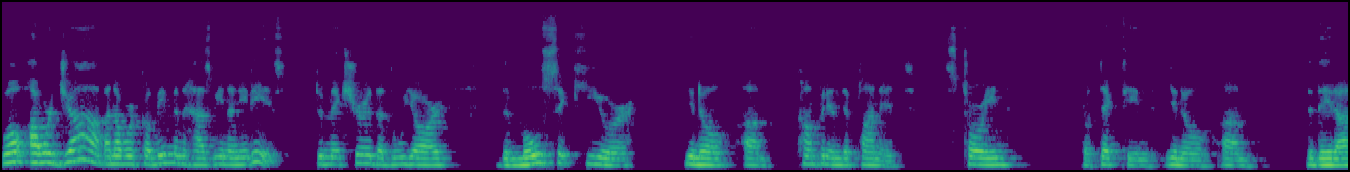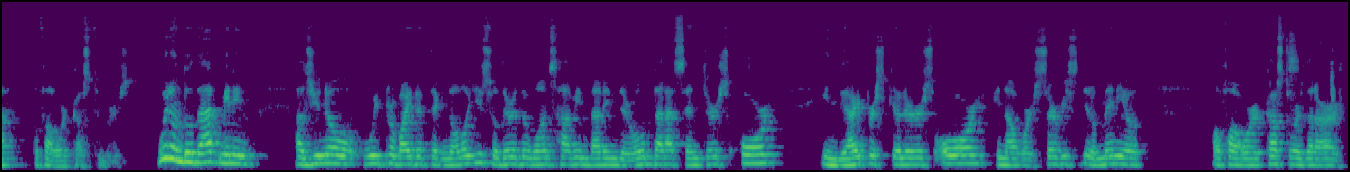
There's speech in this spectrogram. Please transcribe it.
Well, our job and our commitment has been, and it is, to make sure that we are the most secure, you know, um, company on the planet, storing, protecting, you know, um, the data of our customers. We don't do that, meaning, as you know, we provide the technology, so they're the ones having that in their own data centers or in the hyperscalers or in our service. You know, many of, of our customers that are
